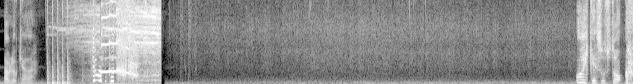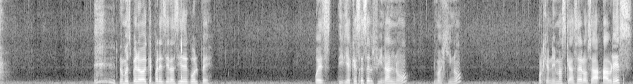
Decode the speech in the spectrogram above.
Está bloqueada. Uy, qué susto. No me esperaba que apareciera así de golpe. Pues diría que ese es el final, ¿no? Imagino. Porque no hay más que hacer. O sea, abres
